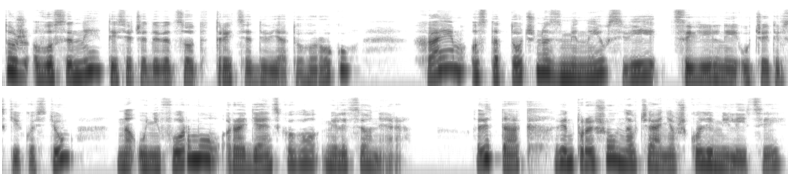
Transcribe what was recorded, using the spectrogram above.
Тож восени 1939 року Хаєм остаточно змінив свій цивільний учительський костюм на уніформу радянського міліціонера. Відтак він пройшов навчання в школі міліції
